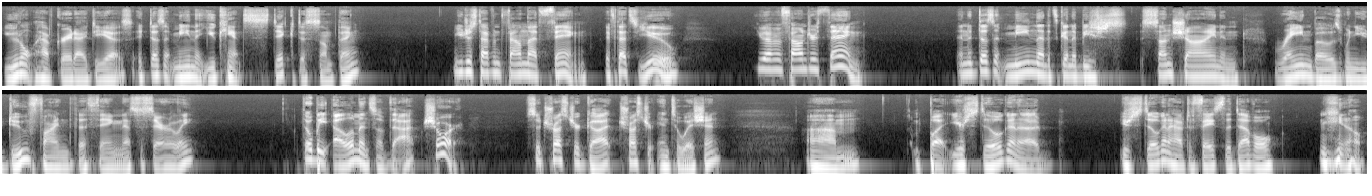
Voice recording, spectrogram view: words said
you don't have great ideas. It doesn't mean that you can't stick to something. You just haven't found that thing. If that's you, you haven't found your thing. And it doesn't mean that it's going to be sunshine and rainbows when you do find the thing necessarily. There'll be elements of that, sure. So trust your gut, trust your intuition. Um, but you're still gonna you're still gonna have to face the devil, you know,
